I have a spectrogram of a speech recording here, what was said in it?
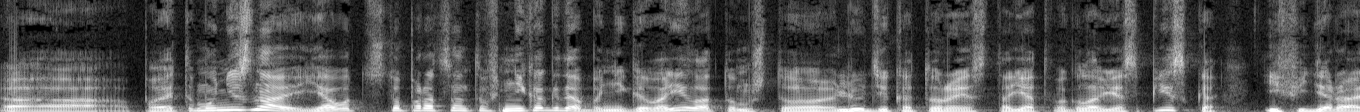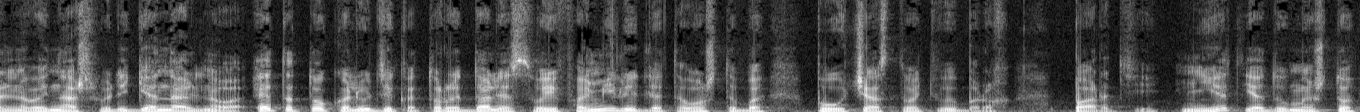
А, поэтому не знаю, я вот сто процентов никогда бы не говорил о том, что люди, которые стоят во главе списка и федерального, и нашего регионального, это только люди, которые дали свои фамилии для того, чтобы поучаствовать в выборах партии. Нет, я думаю, что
